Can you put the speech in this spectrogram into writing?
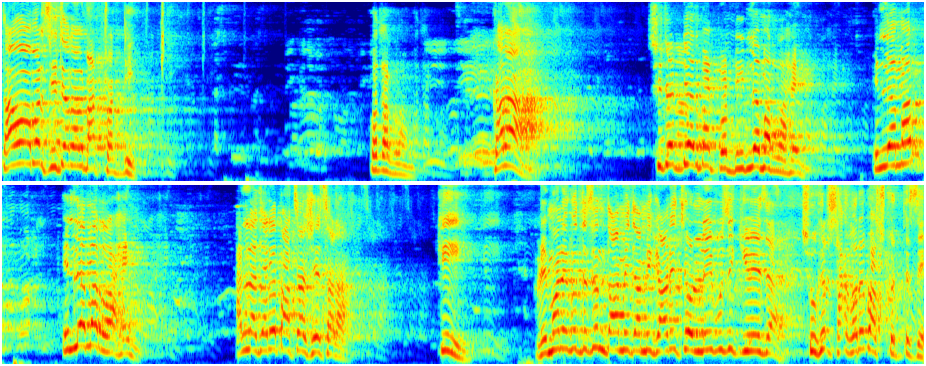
তাও আবার সিটার আর বাট বাটফাটি কথা কন কারা? সিটার ডিয়ার বাটফাটি ইল্লামার রাহেন ইল্লামার ইল্লামার রাহেন আল্লাহ যারা বাঁচা সে ছাড়া। কি? আপনি মনে করতেছেন দামি দামি গাড়ি চললেই বুঝি কি হয়ে যায়? সুখের সাগরে বাস করতেছে।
